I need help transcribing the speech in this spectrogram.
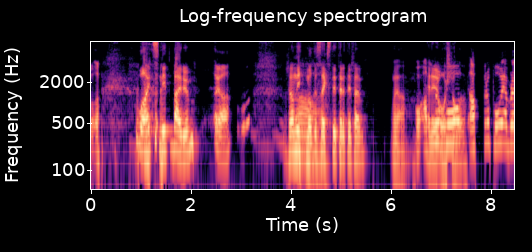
White Smith Berrum Ja. fra 1986 til 35. ja. Og apropos, apropos, jeg ble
